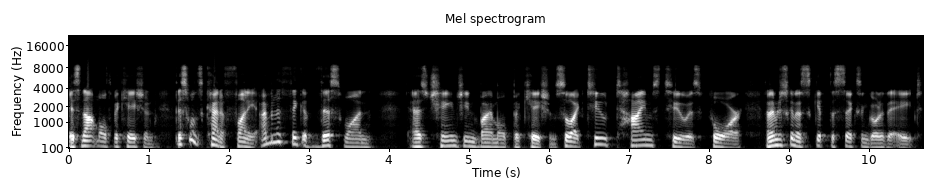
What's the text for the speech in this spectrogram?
it's not multiplication. This one's kind of funny. I'm going to think of this one as changing by multiplication. So like 2 times 2 is 4. And I'm just going to skip the 6 and go to the 8.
